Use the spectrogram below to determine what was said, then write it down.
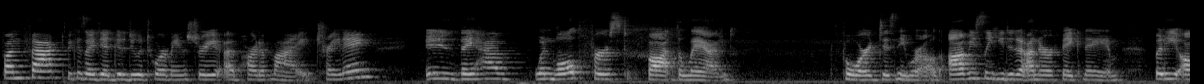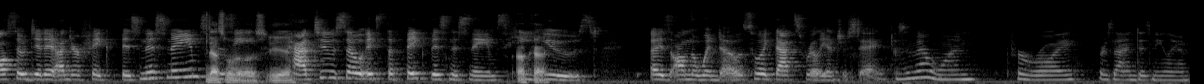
fun fact because I did get to do a tour of Main Street, a part of my training, is they have when Walt first bought the land for Disney World. Obviously, he did it under a fake name, but he also did it under fake business names. That's 'cause what it was, yeah. Had to, so it's the fake business names he Okay. used is on the window. So like that's really interesting. Isn't there one for Roy, or is that in Disneyland?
